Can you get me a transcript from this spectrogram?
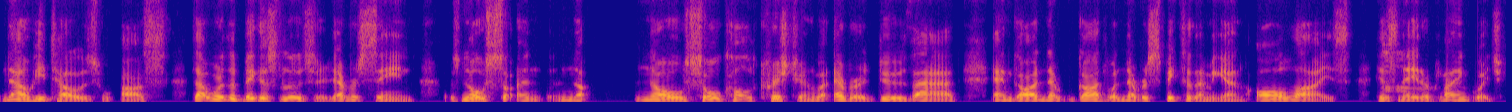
Now he tells us that we're the biggest losers ever seen. There's no, so, no, no so-called Christian would ever do that, and God never God will never speak to them again. All lies his native language.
